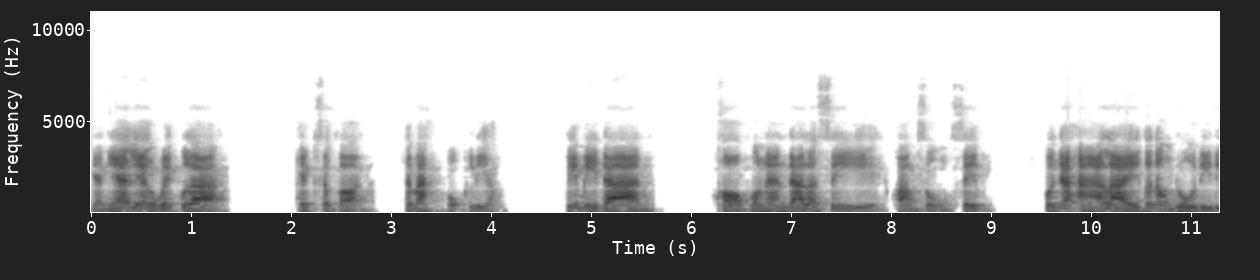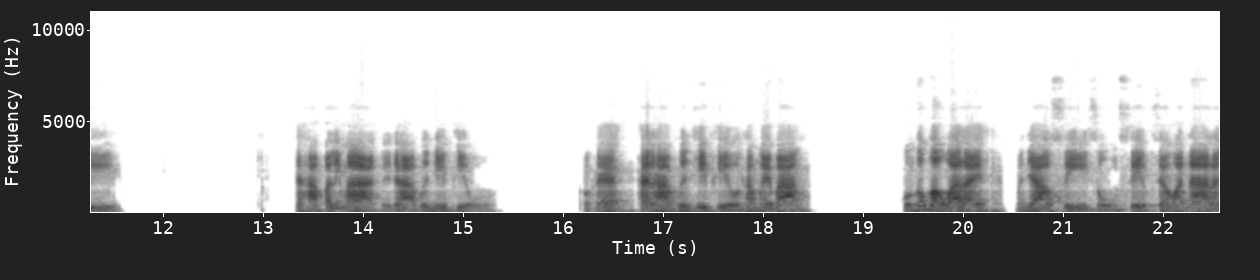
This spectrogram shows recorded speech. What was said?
อย่างเงี้ยเรียก regular hexagon ใช่ไหมหกเหลี่ยม ที่มีด้านขอบพวกนั้นด้านละสี่ความสูงสิบคุณจะหาอะไรก็ต้องดูดีๆ จะหาปริมาตรหรือจะหาพื้นที่ผิว โอเค ถ้าหาพื้นที่ผิวทำไงบ้าง คุณก็บอกว่าอะไร มันยาวสี่สูงสิบแสดงว่าหน้าละ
